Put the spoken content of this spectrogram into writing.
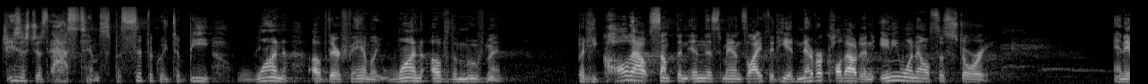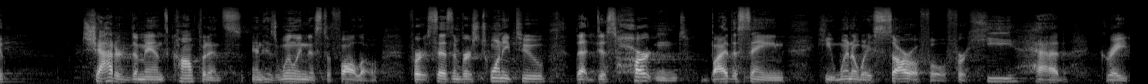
Jesus just asked him specifically to be one of their family, one of the movement but he called out something in this man's life that he had never called out in anyone else's story. And it shattered the man's confidence and his willingness to follow. For it says in verse 22 that disheartened by the saying, he went away sorrowful, for he had great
